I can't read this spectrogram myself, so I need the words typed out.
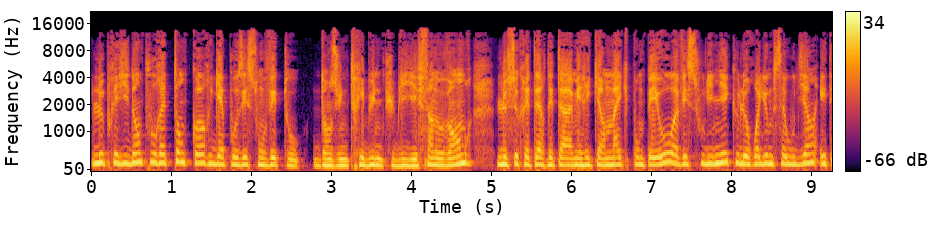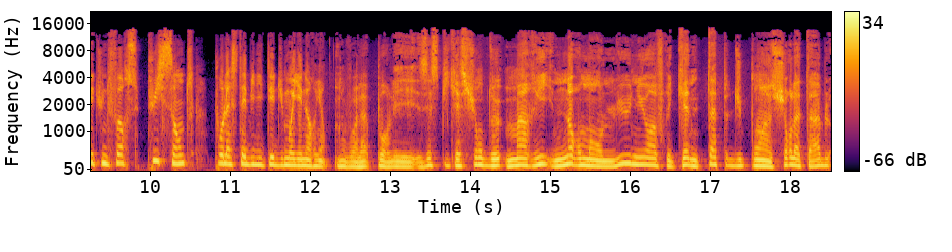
le président pourrait encore y apposer son veto. Dans une tribune publiée fin novembre, le secrétaire d'État américain Mike Pompeo avait souligné que le royaume saoudien était une force puissante pour la stabilité du Moyen-Orient. Voilà pour les explications de Marie Normand. L'Union africaine tape du poing sur la table,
